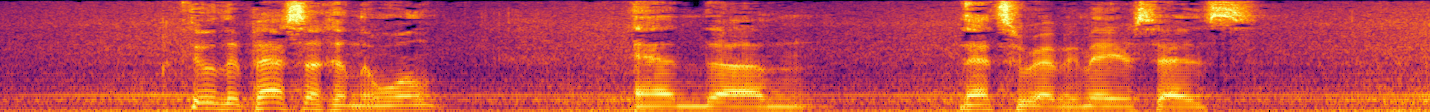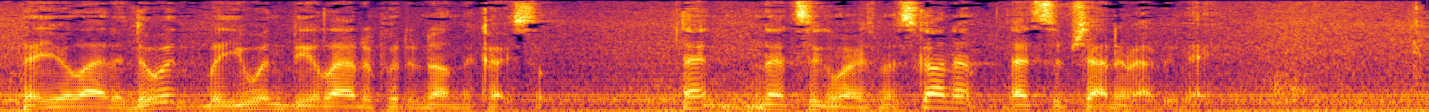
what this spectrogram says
through the Pesach in the wall, and um, that's where Rabbi Meir says that you're allowed to do it, but you wouldn't be allowed to put it on the kaisel. That, that's the Gemara's Maskana, that's the Pshat Rabbi Meir.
